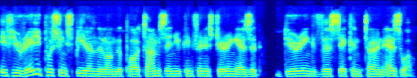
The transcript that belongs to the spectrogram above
if you're really pushing speed on the longer par times, then you can finish during as it during the second tone as well.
